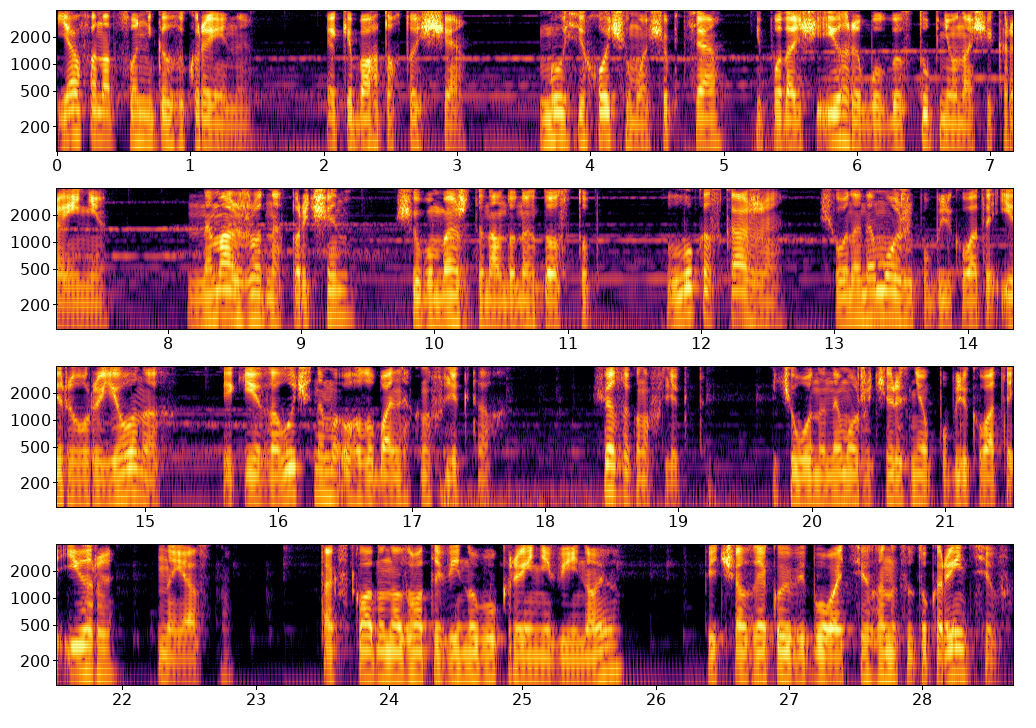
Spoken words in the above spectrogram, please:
я фанат Соніка з України, як і багато хто ще. Ми усі хочемо, щоб ця і подальші ігри були доступні у нашій країні. Нема жодних причин, щоб обмежити нам до них доступ. Лукас каже, що вони не можуть публікувати ігри у регіонах, які є залученими у глобальних конфліктах. Що за конфлікт? І чому вони не можуть через нього публікувати ігри, неясно. Так складно назвати війну в Україні війною, під час якої відбувається геноцид українців,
